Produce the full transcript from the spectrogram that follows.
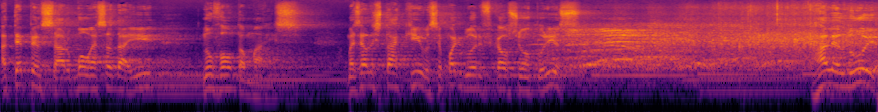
até pensaram: bom, essa daí não volta mais. Mas ela está aqui, você pode glorificar o Senhor por isso? Aleluia.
